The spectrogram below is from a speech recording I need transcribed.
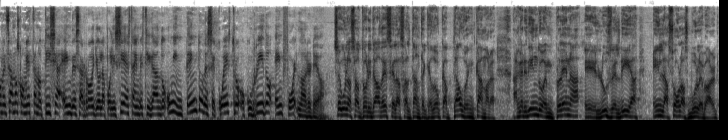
Comenzamos con esta noticia en desarrollo. La policía está investigando un intento de secuestro ocurrido en Fort Lauderdale. Según las autoridades, el asaltante quedó captado en cámara, agrediendo en plena eh, luz del día en las Olas Boulevard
